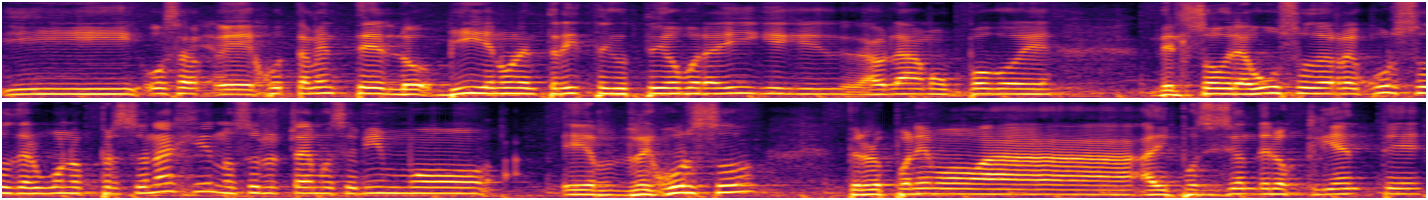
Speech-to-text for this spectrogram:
y usa- eh, justamente lo vi en una entrevista que usted dio por ahí, que, que hablábamos un poco de del sobreabuso de recursos de algunos personajes, nosotros traemos ese mismo eh, recurso, pero los ponemos a, a disposición de los clientes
